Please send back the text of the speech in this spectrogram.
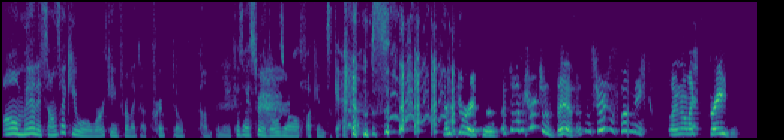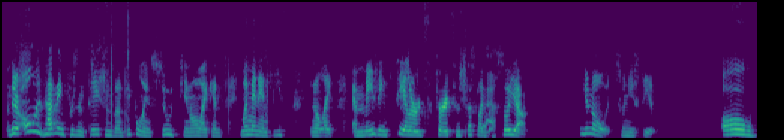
Oh man, it sounds like you were working for like a crypto company because I swear those are all fucking scams. I'm sure it was. I'm sure it was this. I'm sure it was something, you know, like crazy. And they're always having presentations and people in suits, you know, like and women in these, you know, like amazing tailored skirts and stuff like that. So yeah, you know it when you see it. oh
